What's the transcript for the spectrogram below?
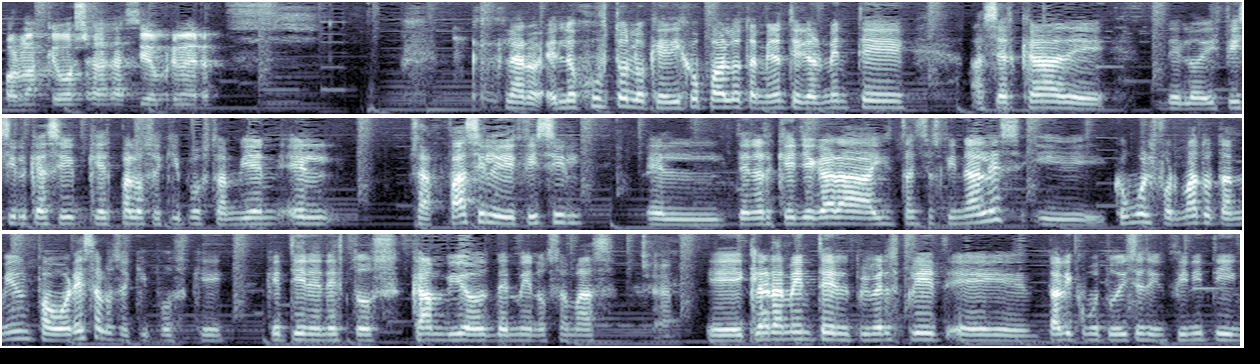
por más que vos ya hayas sido primero. Claro, es lo justo lo que dijo Pablo también anteriormente acerca de, de lo difícil que, así, que es para los equipos también. El, o sea, fácil y difícil el tener que llegar a instancias finales y cómo el formato también favorece a los equipos que, que tienen estos cambios de menos a más. Eh, claramente el primer split, eh, tal y como tú dices, Infinity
